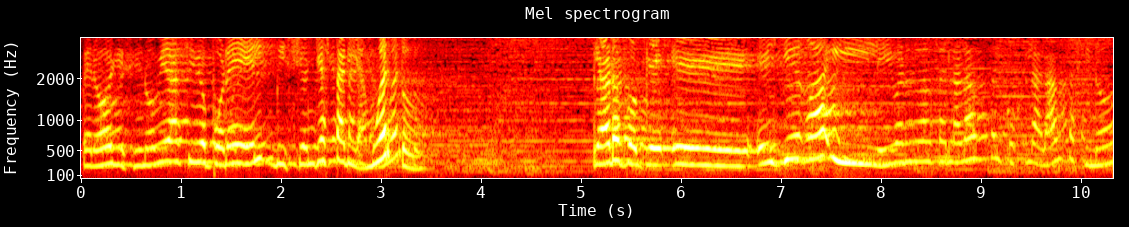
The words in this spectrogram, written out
Pero oye, si no hubiera sido por él, Visión ya estaría muerto. Claro, porque eh, él llega y le iban a lanzar la lanza y coge la lanza, si no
